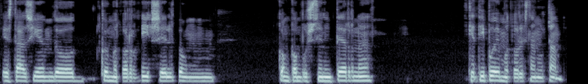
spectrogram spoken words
que está haciendo con motor diésel, con, con combustión interna? ¿Qué tipo de motor están usando?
